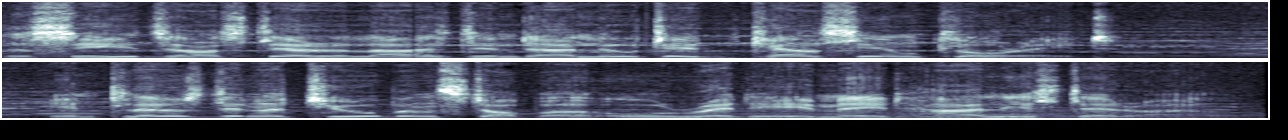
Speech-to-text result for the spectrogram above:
The seeds are sterilized in diluted calcium chlorate, enclosed in a tube and stopper already made highly sterile.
